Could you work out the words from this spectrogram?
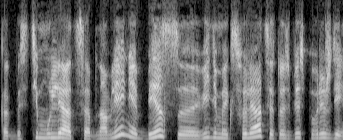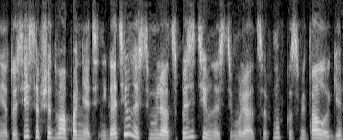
как бы стимуляция обновления без э, видимой эксфолиации, то есть без повреждения. То есть есть вообще два понятия. Негативная стимуляция, позитивная стимуляция ну, в косметологии.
